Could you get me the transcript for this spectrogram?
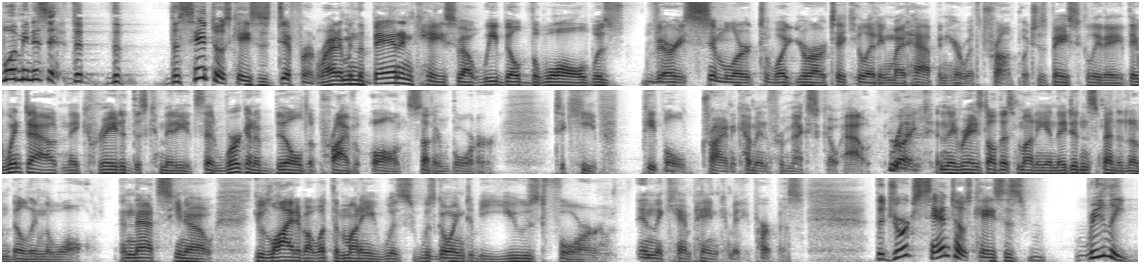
Well, I mean, is it the the the Santos case is different, right? I mean, the Bannon case about we build the wall was very similar to what you're articulating might happen here with Trump, which is basically they they went out and they created this committee that said we're going to build a private wall on the southern border to keep people trying to come in from Mexico out. Right. And they raised all this money and they didn't spend it on building the wall. And that's, you know, you lied about what the money was was going to be used for in the campaign committee purpose. The George Santos case is really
